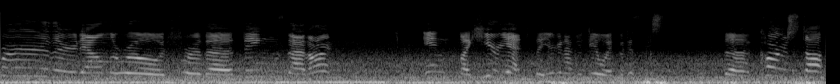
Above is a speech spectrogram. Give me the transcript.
further down the road for the things that aren't in like here yet that you're gonna have to deal with because the, cars stop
